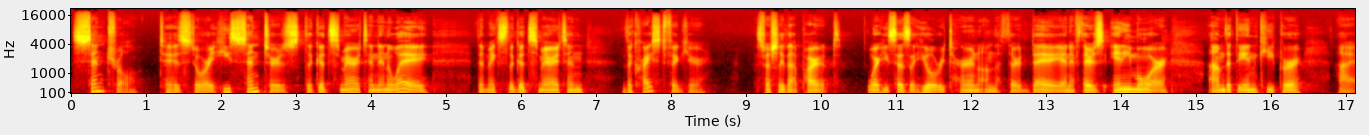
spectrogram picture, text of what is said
central to his story. He centers the Good Samaritan in a way that makes the Good Samaritan the Christ figure, especially that part where he says that he will return on the third day. And if there's any more um, that the innkeeper uh,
